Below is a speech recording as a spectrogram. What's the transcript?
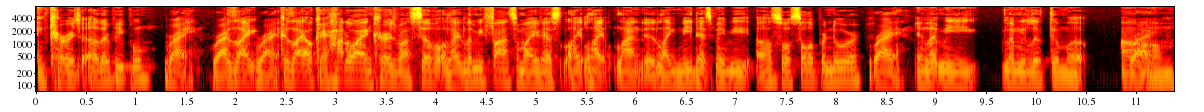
encourage other people. Right. Right. Cause like, right. cause like, okay, how do I encourage myself? Like, let me find somebody that's like, like, line, like me, that's maybe also a solopreneur, Right. and let me, let me lift them up. Um, Right.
